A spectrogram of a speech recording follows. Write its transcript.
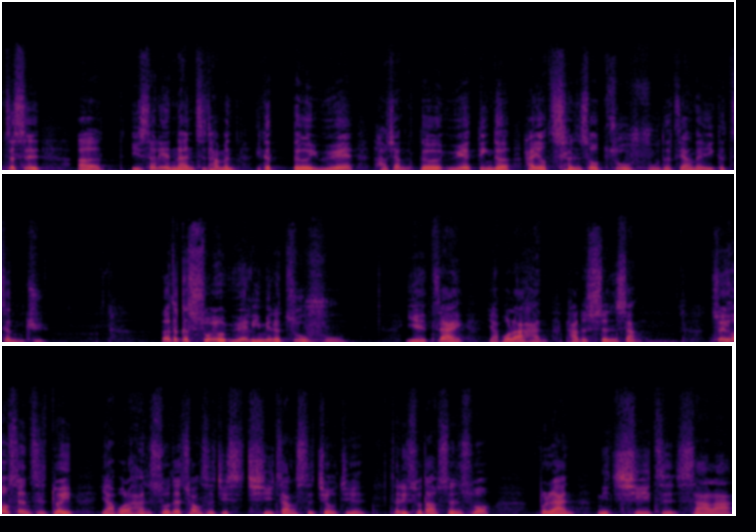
这是呃以色列男子他们一个得约，好像得约定的，还有承受祝福的这样的一个证据。而这个所有约里面的祝福，也在亚伯拉罕他的身上。最后，甚至对亚伯拉罕说，在创世纪十七章十九节，这里说到神说：“不然，你妻子莎拉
